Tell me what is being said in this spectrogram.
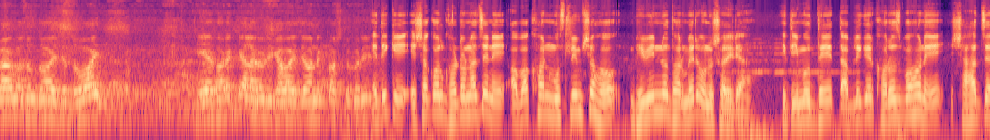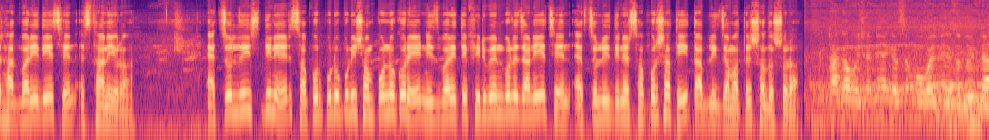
গা গোসল দোয়াইছে, দোয়াই। এদিকে এ সকল ঘটনা জেনে অবাক হন মুসলিমসহ বিভিন্ন ধর্মের অনুসারীরা। ইতিমধ্যে তাবলিগের খরচ বহনে সাহায্যের হাত বাড়িয়ে দিয়েছেন স্থানীয়রা। একচল্লিশ দিনের সফর পুরোপুরি সম্পন্ন করে নিজ বাড়িতে ফিরবেন বলে জানিয়েছেন একচল্লিশ দিনের সফর সাথী তাবলিগ জামাতের সদস্যরা। টাকা পয়সা নিয়ে গেছে মোবাইল নিয়ে গেছে দুইটা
